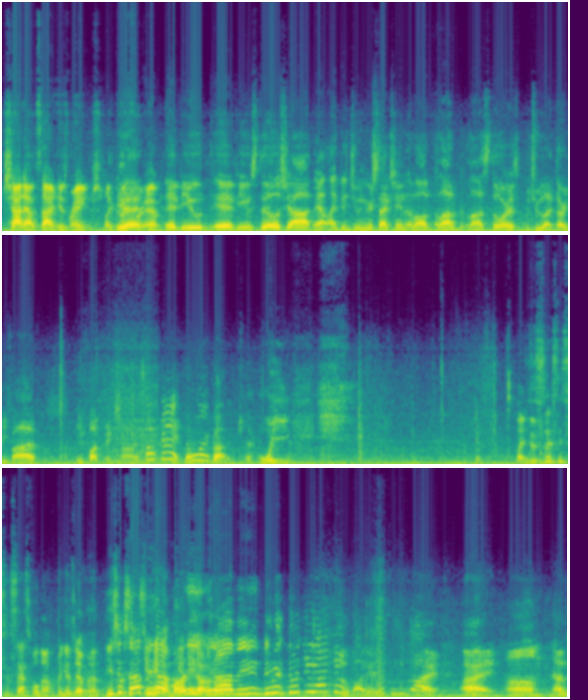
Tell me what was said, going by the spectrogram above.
shot outside his range. Like good for him. If you if you still shop at like the junior section of all, a lot of a lot of stores, but you like 35, you fuck Big Sean. It's okay. Don't worry about it. Boy. Like, he's he's successful though. Look at that, man. He's successful. He got on- money. You know him, what I mean? Do it. Do what you gotta do. Okay, this is all right. All right. Um. Now.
